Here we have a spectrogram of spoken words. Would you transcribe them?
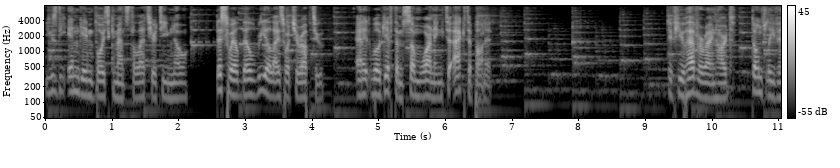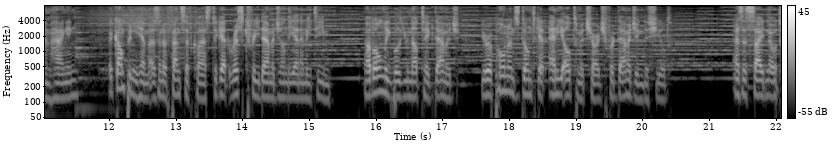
use the in-game voice commands to let your team know. This way they'll realize what you're up to, and it will give them some warning to act upon it. If you have a Reinhardt, don't leave him hanging. Accompany him as an offensive class to get risk-free damage on the enemy team. Not only will you not take damage, your opponents don't get any ultimate charge for damaging the shield. As a side note,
